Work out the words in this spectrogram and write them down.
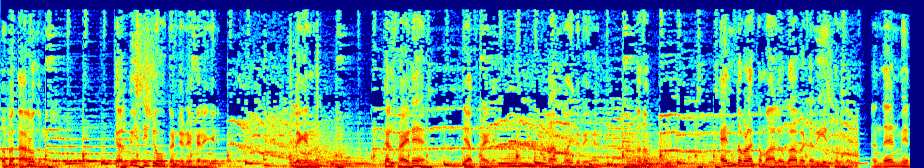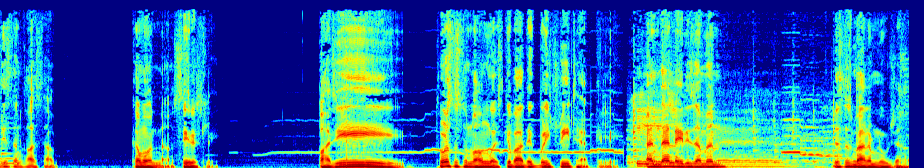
तो बता रहा हूँ तुमको। कल भी इसी शो को कंटिन्यू करेंगे। लेकिन कल फ्राइडे है, या फ्राइडे टू बी सुनो एंड तो बड़ा कमाल होगा बट अभी ये सुन। लो एंड देन सन खान साहब। कम ऑन नाउ सीरियसली पाजी थोड़ा सा सुनवाऊँगा, इसके बाद एक बड़ी ट्रीट है आपके लिए। एंड देन लेडीज़ अमन this is madam Noor Jahan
